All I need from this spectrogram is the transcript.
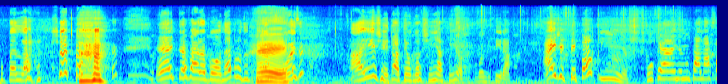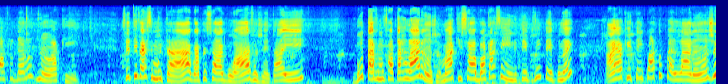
o pé de laranja? Eita, vara boa, né, Bruno? É. as coisas. Aí, gente, ó, tem um ganchinho aqui, ó. Bom de tirar. Aí, gente, tem pouquinho. Porque ainda não tá na safra delas, não, aqui. Se tivesse muita água, a pessoa aguava, gente, aí botava, não faltava laranja. Mas aqui só bota assim, de tempos em tempo, né? Aí aqui tem quatro pés de laranja.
